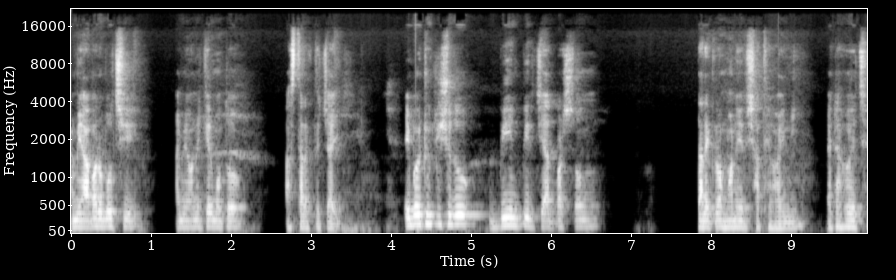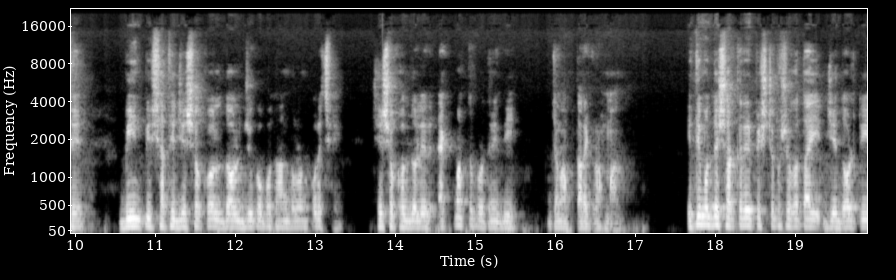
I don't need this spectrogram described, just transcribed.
আমি আবারও বলছি, আমি অনেকের মতো আস্থা রাখতে চাই। এই বৈঠকটি শুধু বিএনপির চেয়ারপারসন তারেক রহমানের সাথে হয়নি, এটা হয়েছে বিএনপির সাথে যে সকল দল যুগপথ আন্দোলন করেছে, সে সকল দলের একমাত্র প্রতিনিধি জনাব তারেক রহমান। ইতিমধ্যে সরকারের পৃষ্ঠপোষকতায় যে দলটি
